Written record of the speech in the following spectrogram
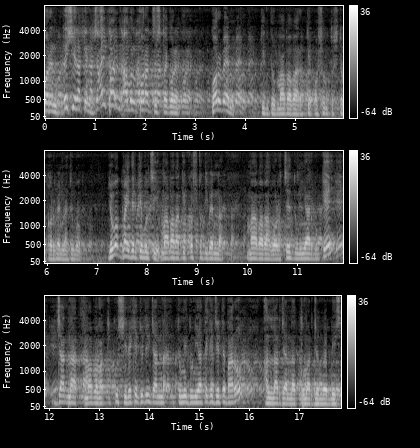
করেন, বেশি রাখেন, যাই পারেন, আমল করার চেষ্টা করেন, করবেন, কিন্তু মা বাবাকে অসন্তুষ্ট করবেন না যুবক। যুবক ভাইদেরকে বলছি, মা বাবাকে কষ্ট দিবেন না। মা বাবা বলছে, দুনিয়ার বুকে জান্নাত। মা বাবাকে খুশি রেখে যদি জান্নাত তুমি দুনিয়া থেকে যেতে পারো, আল্লাহর জান্নাত তোমার জন্য নিশ্চিত।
